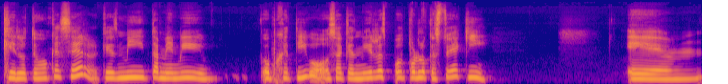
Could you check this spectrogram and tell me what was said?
que lo tengo que hacer, que es mi, también mi objetivo, o sea, que es mi por lo que estoy aquí. Em,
